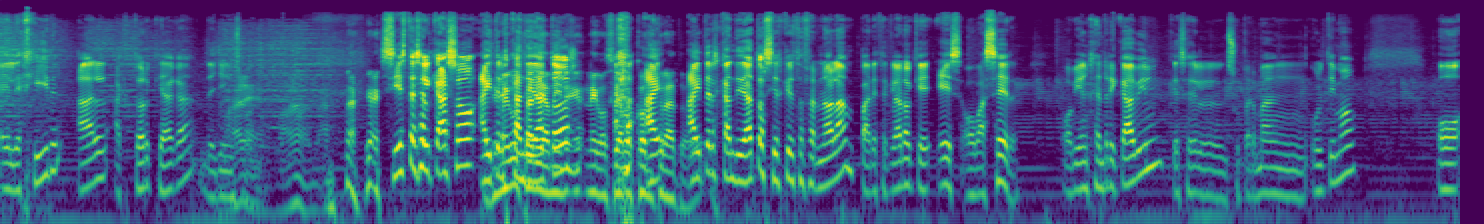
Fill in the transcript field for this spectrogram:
elegir al actor que haga de James Bond. si este es el caso, hay tres candidatos. Hay, tres candidatos. Si es Christopher Nolan, parece claro que es o va a ser o bien Henry Cavill, que es el Superman último, o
